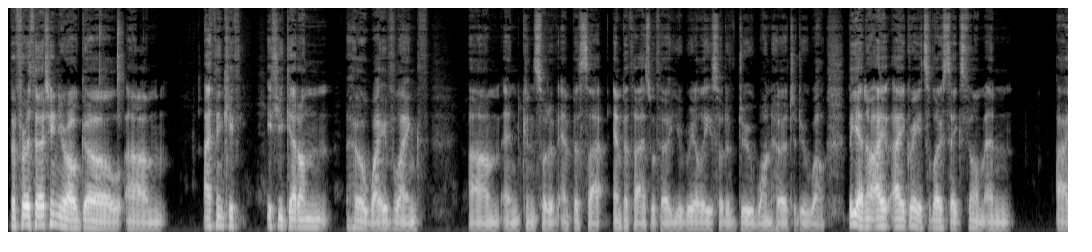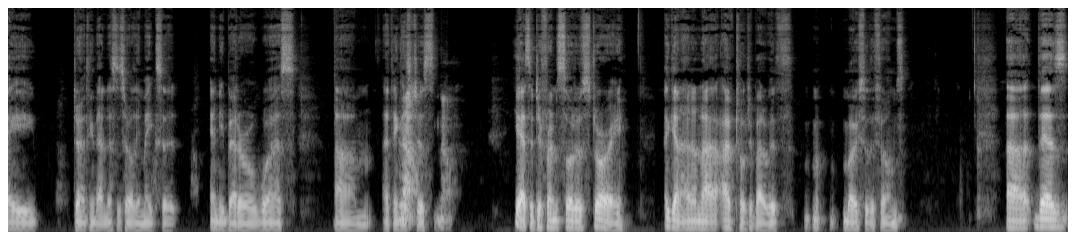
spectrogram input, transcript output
but for a 13 year old girl, um, I think if if you get on her wavelength um, and can sort of empathize, empathize with her, you really sort of do want her to do well. But yeah, no, I, I agree. It's a low stakes film, and I don't think that necessarily makes it any better or worse. Um, I think no, it's just no. Yeah, it's a different sort of story. Again, I don't know. I've talked about it with m- most of the films. Uh, there's,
